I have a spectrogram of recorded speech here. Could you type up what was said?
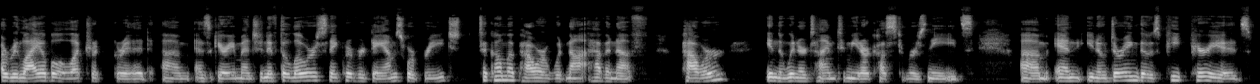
a reliable electric grid. Um, as Gary mentioned, if the lower Snake River dams were breached, Tacoma Power would not have enough power in the wintertime to meet our customers' needs. Um, and, you know, during those peak periods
